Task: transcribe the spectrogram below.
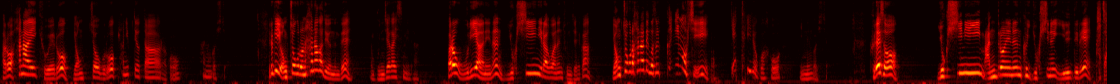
바로 하나의 교회로 영적으로 편입되었다라고 하는 것이죠. 이렇게 영적으로는 하나가 되었는데 문제가 있습니다. 바로 우리 안에는 육신이라고 하는 존재가 영적으로 하나 된 것을 끊임없이 깨뜨리려고 하고 있는 것이죠. 그래서 육신이 만들어내는 그 육신의 일들의 가장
